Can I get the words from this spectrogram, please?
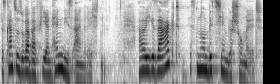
Das kannst du sogar bei vielen Handys einrichten. Aber wie gesagt, ist nur ein bisschen geschummelt.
